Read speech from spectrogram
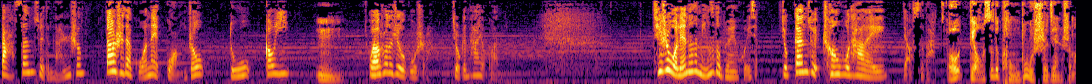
大三岁的男生，当时在国内广州读高一。嗯我要说的这个故事啊，就是跟他有关的。其实我连他的名字都不愿意回想，就干脆称呼他为屌丝吧。哦，屌丝的恐怖事件是吗？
